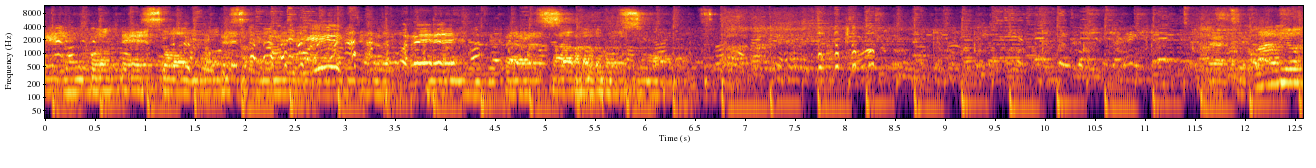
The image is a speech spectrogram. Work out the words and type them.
Parte in un contesto un contesto che non è per sabato prossimo. Grazie. Flavio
